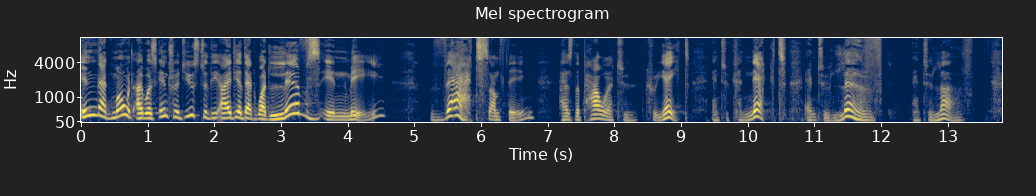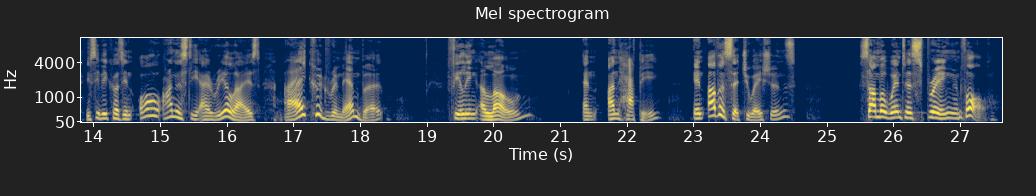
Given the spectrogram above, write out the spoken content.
in that moment, I was introduced to the idea that what lives in me, that something has the power to create and to connect and to live and to love. You see, because in all honesty, I realized I could remember feeling alone and unhappy in other situations summer, winter, spring, and fall.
